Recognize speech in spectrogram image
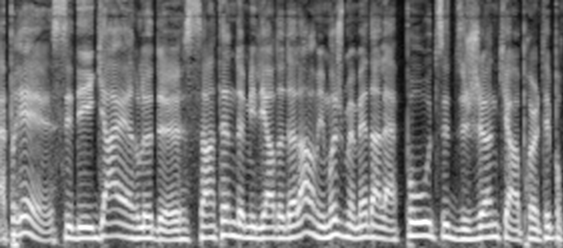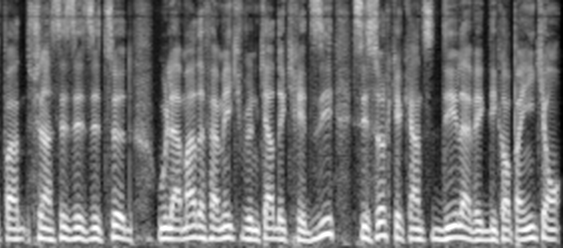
Après, c'est des guerres là, de centaines de milliards de dollars, mais moi, je me mets dans la peau du jeune qui a emprunté pour financer ses études ou la mère de famille qui veut une carte de crédit. C'est sûr que quand tu deals avec des compagnies qui ont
